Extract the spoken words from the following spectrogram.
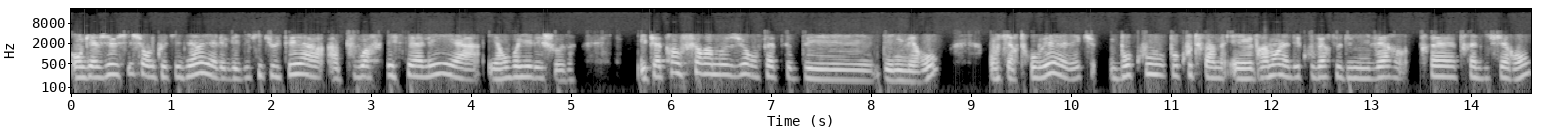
engagés aussi sur le quotidien et avec des difficultés à, à pouvoir se laisser aller et à, et à envoyer des choses. Et puis après, au fur et à mesure en fait des, des numéros, on s'y retrouvait avec beaucoup beaucoup de femmes et vraiment la découverte d'univers très très différents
